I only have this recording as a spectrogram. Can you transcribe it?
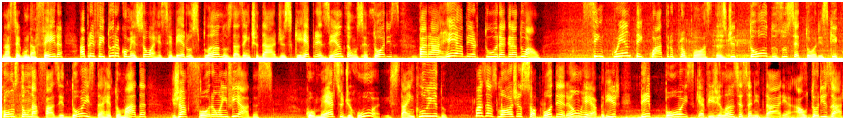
Na segunda-feira, a Prefeitura começou a receber os planos das entidades que representam os setores para a reabertura gradual. 54 propostas de todos os setores que constam na fase 2 da retomada já foram enviadas. Comércio de rua está incluído, mas as lojas só poderão reabrir depois que a vigilância sanitária autorizar.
